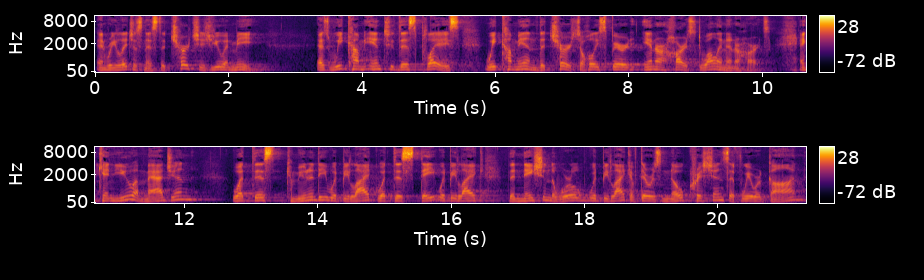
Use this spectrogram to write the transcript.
and religiousness. The church is you and me. As we come into this place, we come in the church, the Holy Spirit in our hearts, dwelling in our hearts. And can you imagine what this community would be like, what this state would be like the nation, the world would be like if there was no Christians, if we were gone.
